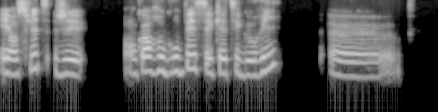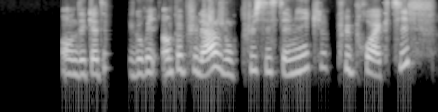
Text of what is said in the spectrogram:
Et ensuite, j'ai encore regroupé ces catégories euh, en des catégories un peu plus larges, donc plus systémiques, plus proactifs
